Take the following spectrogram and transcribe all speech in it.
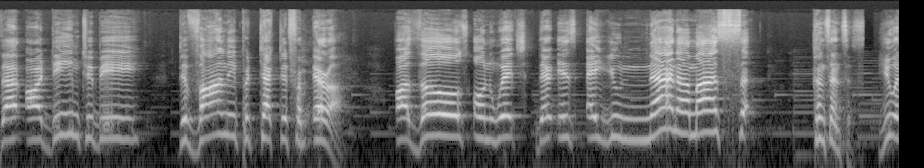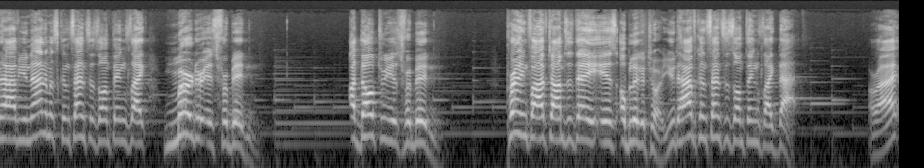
that are deemed to be divinely protected from error are those on which there is a unanimous consensus. You would have unanimous consensus on things like murder is forbidden, adultery is forbidden, praying five times a day is obligatory. You'd have consensus on things like that. All right?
